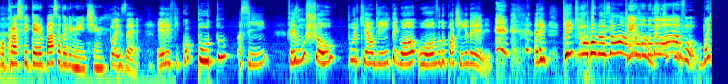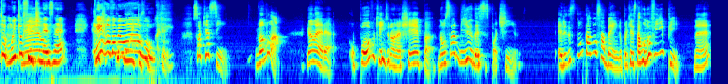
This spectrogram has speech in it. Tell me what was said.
O crossfiteiro passa do limite. Pois é. Ele ficou puto, assim, fez um show porque alguém pegou o ovo do potinho dele. Ele, quem que roubou meus ovos? Quem roubou meu Tipo, ovo? Muito, muito Meu- fitness, né? Quem Ele roubou meu muito ovo? puto. Só que assim, vamos lá. Galera, o povo que entrou na xepa não sabia desses potinhos. Eles não estavam sabendo, porque eles estavam no VIP, né?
